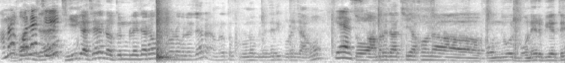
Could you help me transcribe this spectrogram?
আমরা বলেছি। ঠিক আছে নতুন ব্লেজার হোক পুরনো ব্লেজার আমরা তো পুরনো ব্লেজারই পরে যাব। তো আমরা যাচ্ছি এখন আহ, বন্ধুর বোনের বিয়েতে।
